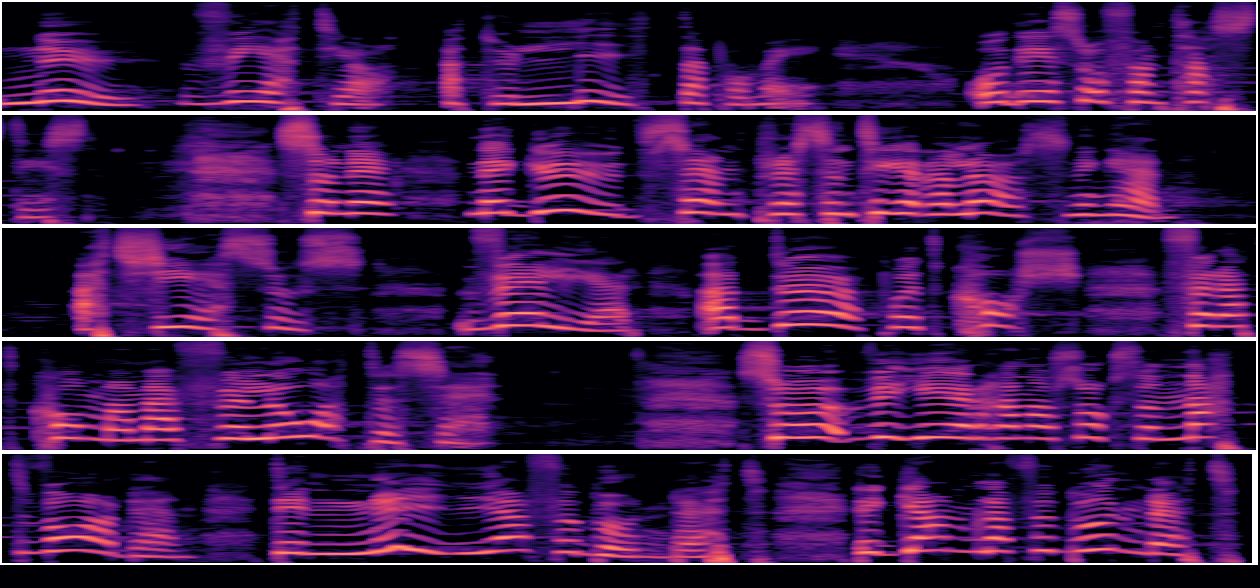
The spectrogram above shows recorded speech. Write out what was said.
Nu vet jag att du litar på mig. Och det är så fantastiskt. Så när, när Gud sen presenterar lösningen, att Jesus väljer att dö på ett kors för att komma med förlåtelse. så ger han oss också nattvarden, det nya förbundet. Det gamla förbundet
